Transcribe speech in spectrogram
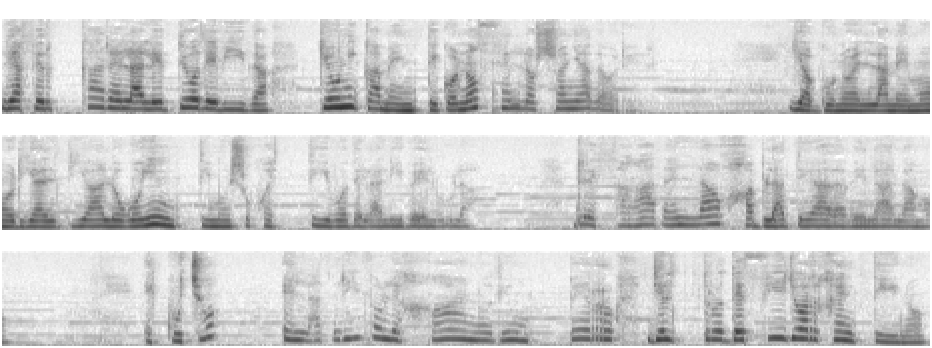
le acercara el aleteo de vida que únicamente conocen los soñadores. Y acunó en la memoria el diálogo íntimo y sugestivo de la libélula, rezagada en la hoja plateada del álamo. Escuchó el ladrido lejano de un perro y el trotecillo argentino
